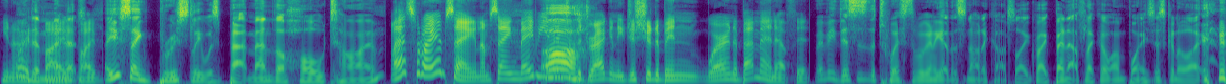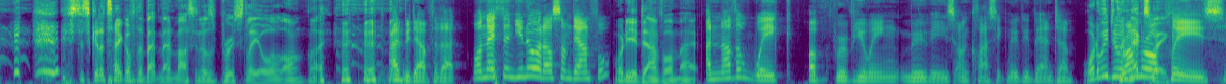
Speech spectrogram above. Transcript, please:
You know, Wait a by, minute. by Are you saying Bruce Lee was Batman the whole time? that's what I am saying. And I'm saying maybe in Oh. Enter the Dragon, he just should have been wearing a Batman outfit. Maybe this is the twist that we're gonna get in the Snyder cut. Like, like Ben Affleck at one point, he's just gonna like, he's just gonna take off the Batman mask and it was Bruce Lee all along. Like, I'd be down for that. Well, Nathan, you know what else I'm down for? what are you down for, mate? Another week of reviewing movies on Classic Movie Banter. What are we doing Drum next roll, week? please,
